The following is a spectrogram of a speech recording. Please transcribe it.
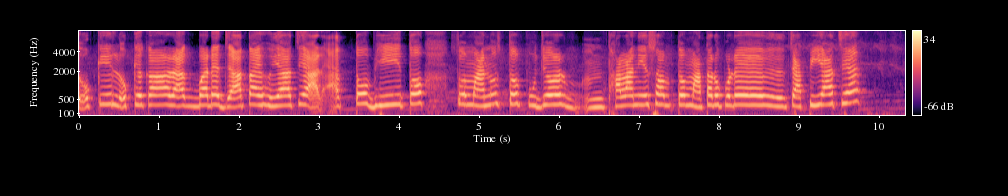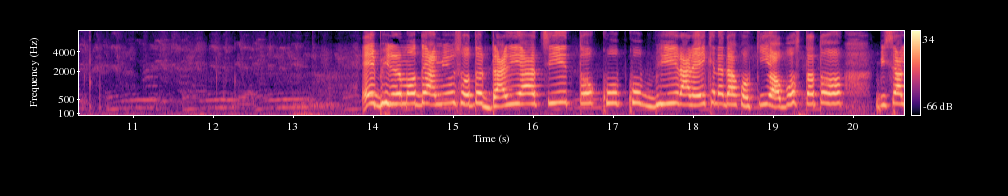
লোকে লোকেকার একবারে যাতায় হয়ে আছে আর এত ভিড় তো তো মানুষ তো পুজোর থালা নিয়ে সব তো মাথার উপরে চাপিয়ে আছে। এই ভিড়ের মধ্যে আমিও সত দাঁড়িয়ে আছি, তো খুব খুব ভিড়। আর এইখানে দেখো কি অবস্থা তো, বিশাল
